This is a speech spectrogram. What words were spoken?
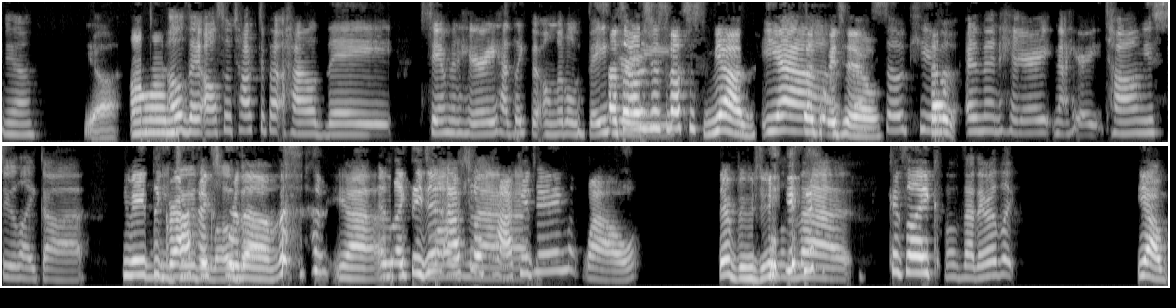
Yeah. yeah. Um Oh, they also talked about how they, Sam and Harry, had like their own little bakery. that's what I was just about to yeah. Yeah, segue too. that's so cute. That- and then Harry, not Harry, Tom used to like, uh, He made the do the graphics for them. yeah, and like they did Love actual that. packaging. Wow. They're bougie. love that. Cause like Love that. They were like, yeah,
